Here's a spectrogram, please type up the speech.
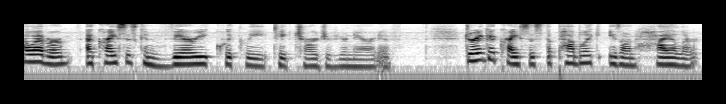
However, a crisis can very quickly take charge of your narrative. During a crisis, the public is on high alert,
